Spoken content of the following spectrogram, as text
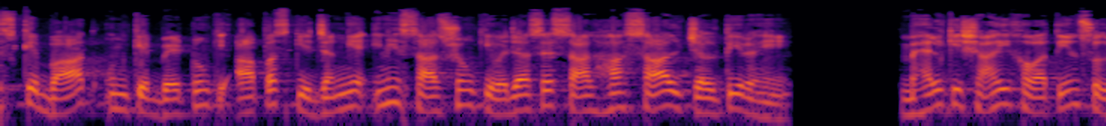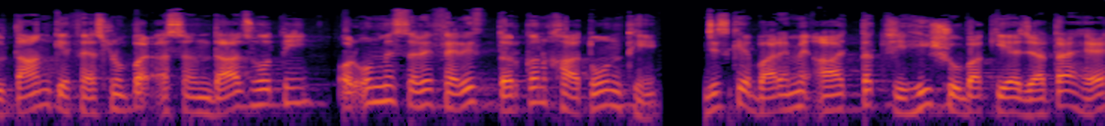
इसके बाद उनके बेटों की आपस की जंगें इन्हीं साजिशों की वजह से साल हा साल चलती रहीं। महल की शाही खातन सुल्तान के फैसलों पर असरअंदाज होती और उनमें सर फहरिस्त तर्कन खातून थीं, जिसके बारे में आज तक यही शुबा किया जाता है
